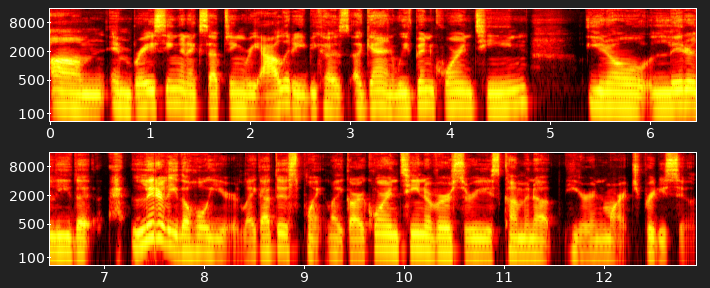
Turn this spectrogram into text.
Um embracing and accepting reality because again we've been quarantined you know literally the literally the whole year like at this point like our quarantine anniversary is coming up here in march pretty soon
